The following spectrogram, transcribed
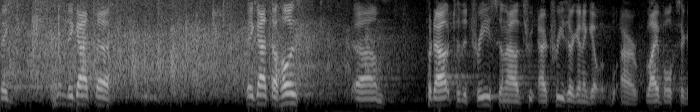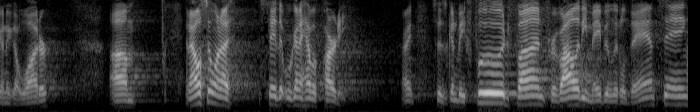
They, they got the they got the host um, put out to the trees, so now our trees are going to get our live oaks are going to get water. Um, and I also want to say that we're going to have a party. Right? So there's going to be food, fun, frivolity, maybe a little dancing,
